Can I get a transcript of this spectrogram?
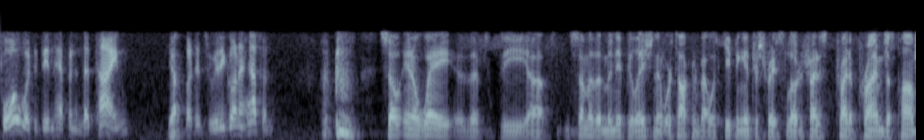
forward. It didn't happen in that time. Yep. But it's really going to happen. So in a way, the the uh, some of the manipulation that we're talking about with keeping interest rates low to try to try to prime the pump,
